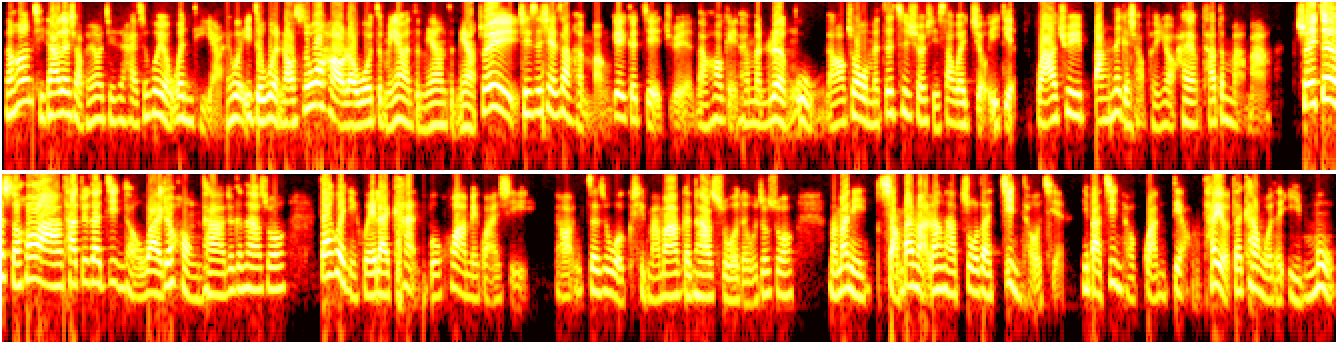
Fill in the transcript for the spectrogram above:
然后其他的小朋友其实还是会有问题啊，会一直问老师，我好了，我怎么样怎么样怎么样。所以其实线上很忙，给一个解决，然后给他们任务，然后说我们这次休息稍微久一点，我要去帮那个小朋友还有他的妈妈。所以这个时候啊，他就在镜头外就哄他，就跟他说，待会你回来看不画没关系。然后这是我请妈妈跟他说的，我就说妈妈，你想办法让他坐在镜头前，你把镜头关掉，他有在看我的荧幕。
